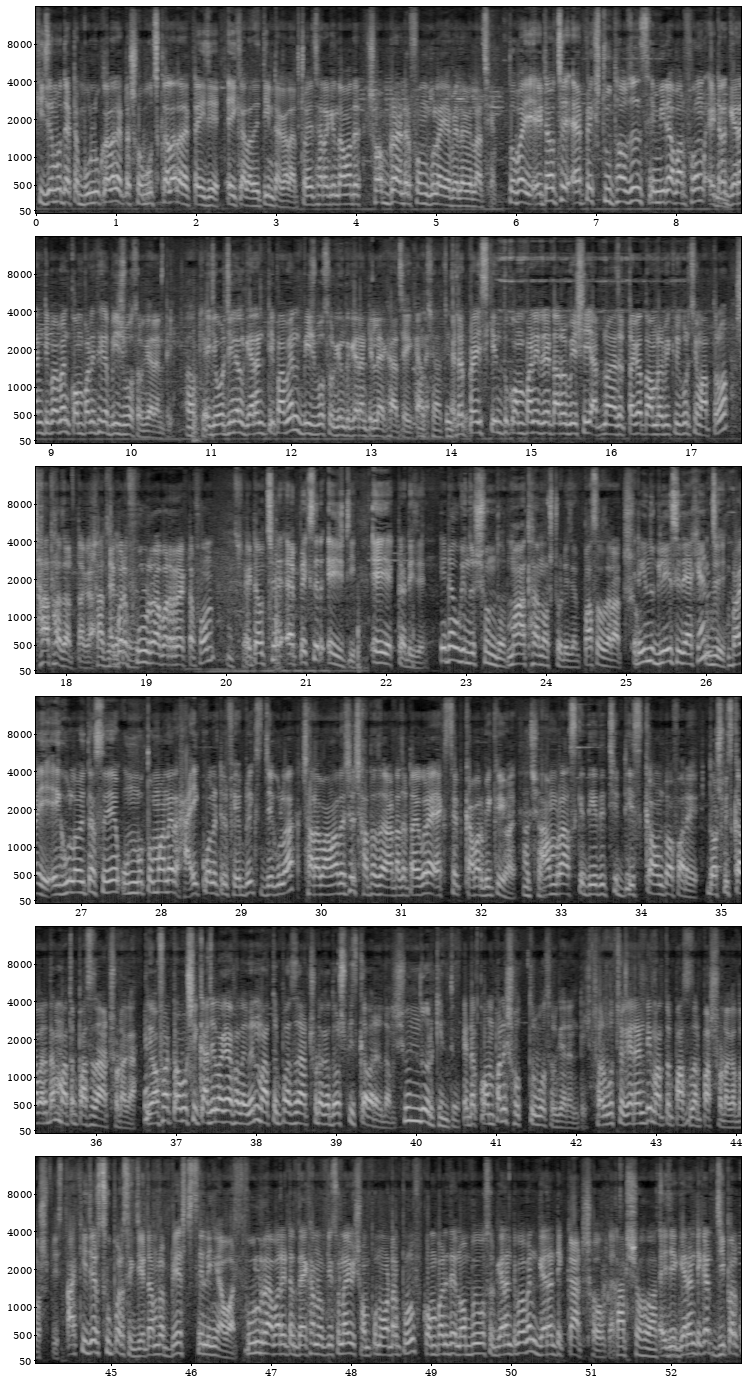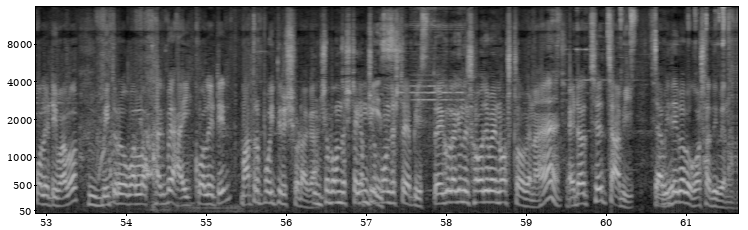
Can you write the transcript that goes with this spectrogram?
আকিজের মধ্যে একটা ব্লু কালার একটা সবুজ কালার আর একটা এই যে এই কালার এই তিনটা কালার তো এছাড়া কিন্তু আমাদের সব ব্র্যান্ডের ফোম গুলাই অ্যাভেলেবেল আছে। তো ভাই এটা হচ্ছে Apex two thousand semi rubber foam এটার গ্যারান্টি পাবেন কোম্পানি থেকে বিশ বছর গ্যারান্টি এই যে অরিজিনাল গ্যারান্টি পাবেন বিশ বছর কিন্তু গ্যারান্টি লেখা আছে এখানে। আচ্ছা, এটার প্রাইস কিন্তু কোম্পানির রেট আরও বেশি আট নয় হাজার টাকা। তো আমরা বিক্রি করছি মাত্র সাত হাজার টাকা। 7,000 একবারে। ফুল রাবারের একটা ফোম আচ্ছা। এটা হচ্ছে অ্যাপেক্স এর এইচডি এই একটা ডিজাইন এটাও কিন্তু সুন্দর। মাথা নষ্ট ডিজাইন পাঁচ হাজার আটশো। এটা কিন্তু গ্লেসি দেখেন। জি। ভাই এগুলো হইতাছে উন্নত মানের হাই কোয়ালিটির ফেব্রিক্স যেগুলা সারা বাংলাদেশে সাত হাজার আট হাজার টাকা করে এক সেট কাভার বিক্রি হয়। আচ্ছা। আমরা আজকে দিয়ে দিচ্ছি ডিসকাউন্ট অফারে দশ পিস কাভারের দাম মাত্র পাঁচ হাজার আটশো টাকা। এই অফারটা অবশ্যই কাজে লাগায় ফেলাবেন মাত্র পাঁচ হাজার আটশো টাকা দশ পিস কাভারের দাম। সুন্দর কিন্তু। এটা কোম্পানি সত্তর বছর গ্যারান্টি সর্বোচ্চ গ্যারান্টি মাত্র পাঁচ হাজার পাঁচশো টাকা দশ পিস আকিজের সুপার সিক্স যেটা আমরা best selling award full rubber এটা দেখানোর কিছু নাই সম্পূর্ণ ওয়াটার প্রুফ কোম্পানিতে নব্বই বছর গ্যারান্টি পাবেন গ্যারান্টি কার্ড সহকারে। কাঠ সহ এই যে গ্যারান্টি কার্ড জিপার কোয়ালিটি ভালো। ভিতরে ওভারলক থাকবে হাই কোয়ালিটির মাত্র পঁয়ত্রিশশো টাকা। 350 টাকা তিনশো। পঞ্চাশ টাকা পিস তো এগুলো কিন্তু সহজে ভাই নষ্ট হবে না হ্যাঁ? এটা হচ্ছে চাবি। চাবি দিয়ে এভাবে ঘষা দিবে না।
